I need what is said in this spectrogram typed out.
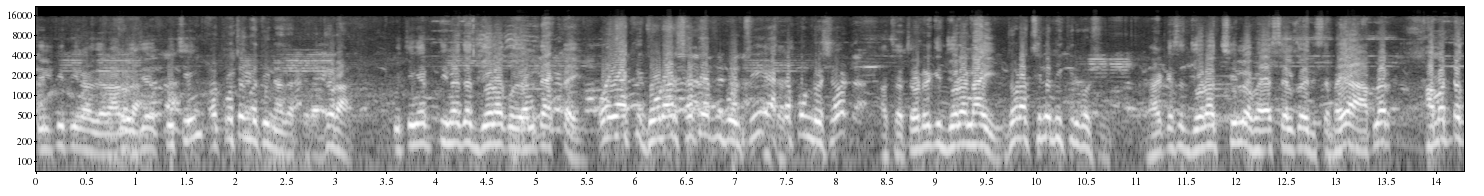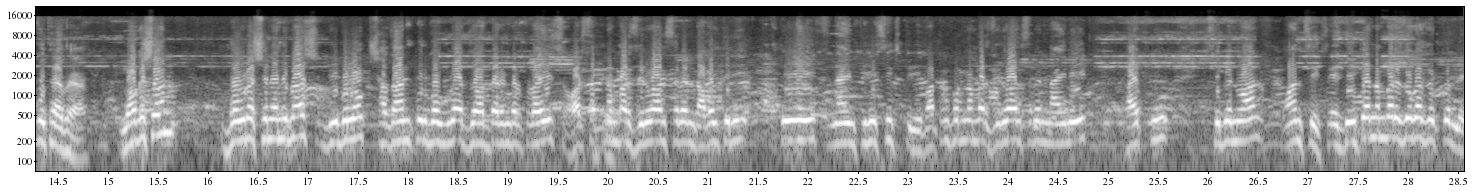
সিল্কি তিন হাজার। আর ওই যে কুচিং? আর কোচিং তিন হাজার টাকা জোড়া। কুচিং এর তিন হাজার জোড়া কই আমি তো একটাই। ওই একই জোড়ার সাথে আমি বলছি একটা পনেরোশো। আচ্ছা আচ্ছা ওটার কি জোড়া নাই? জোড়া ছিল বিক্রি করছি। ভাইয়ের কাছে জোড়া ছিল ভাইয়া সেল করে দিচ্ছে ভাইয়া আপনার খামারটা কোথায় ভাইয়া? লোকেশন বগুড়া সেনানিবাস বিবলক Shahjahanpur Bogura Joardar enterprise WhatsApp number zero one seven double three two eight nine three six three button phone number zero one seven nine eight five two seven one one six এই দুইটা নাম্বারে যোগাযোগ করলে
